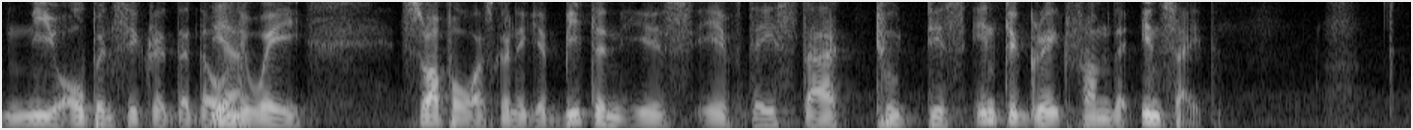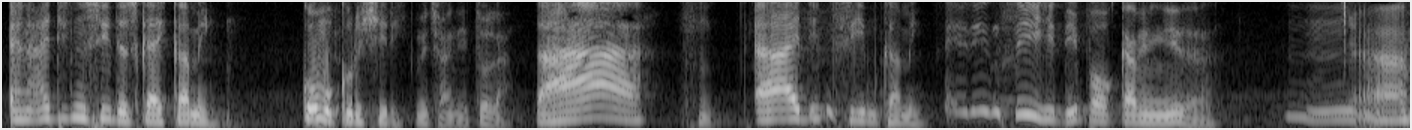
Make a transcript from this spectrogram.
knew open secret that the Yeah. only way SWAPO was going to get beaten is if they start to disintegrate from the inside. And I didn't see this guy coming. Como Kurushiri. Which one, Itula? Ah, I didn't see him coming. I didn't see Hidipo coming either. Yeah.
